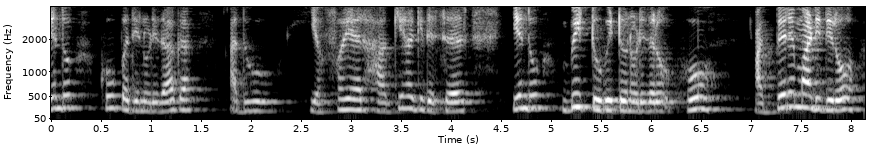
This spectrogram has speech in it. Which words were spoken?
ಎಂದು ಕೋಪದಿ ನುಡಿದಾಗ, ಅದು ಎಫ್ ಐ ಆರ್ ಹಾಕಿ ಆಗಿದೆ ಸರ್. ಎಂದು ಬಿಟ್ಟು ಬಿಟ್ಟು ನೋಡಿದರು. ಹೋ, ಅದು ಬೇರೆ ಮಾಡಿದಿರೋ?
